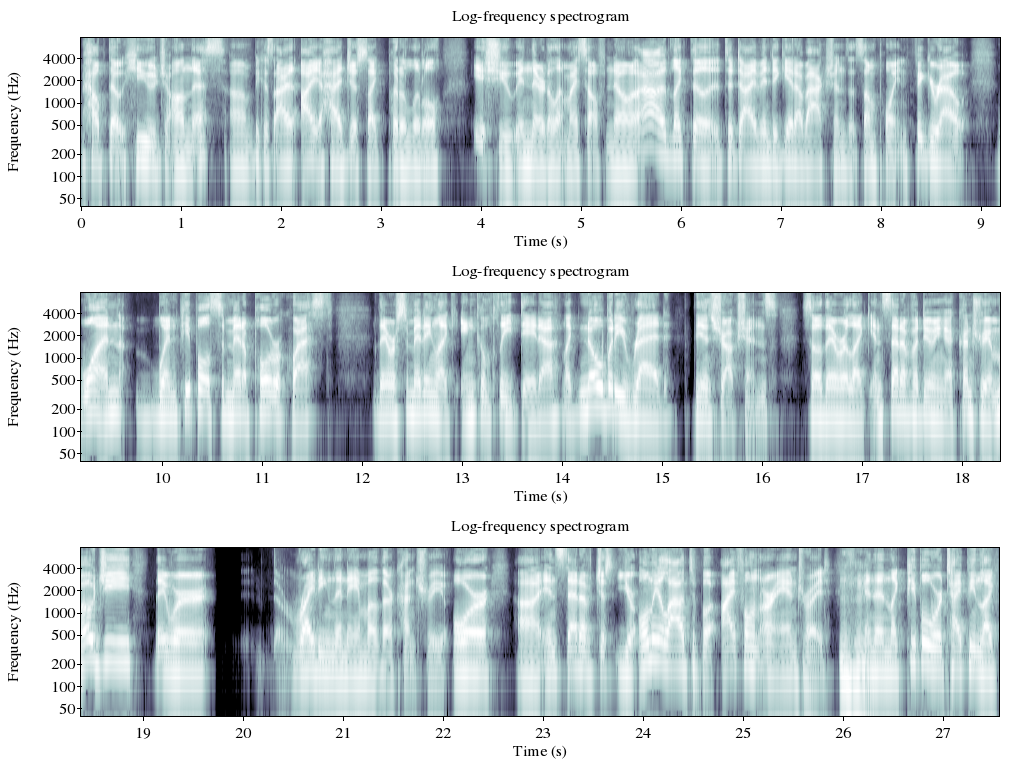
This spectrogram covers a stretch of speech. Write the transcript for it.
Helped out huge on this um, because I I had just like put a little issue in there to let myself know "Ah, I'd like to to dive into GitHub Actions at some point and figure out one when people submit a pull request they were submitting like incomplete data. Like nobody read the instructions. So they were like, instead of doing a country emoji, they were writing the name of their country. Or uh, instead of just, you're only allowed to put iPhone or Android. Mhm. And then like people were typing like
